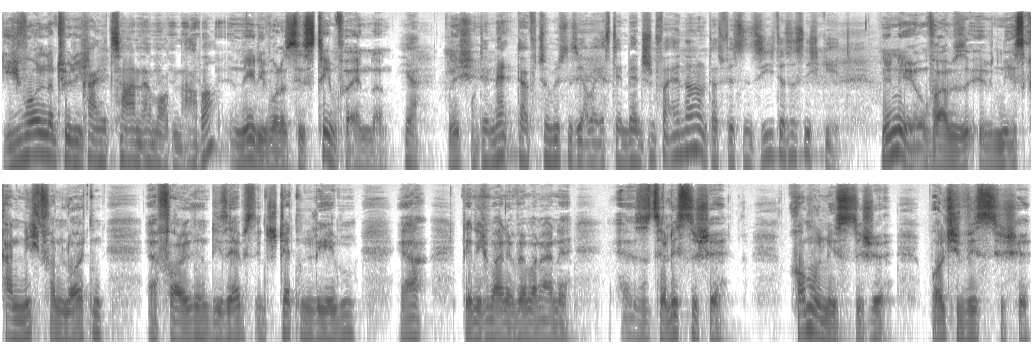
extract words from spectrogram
Die wollen natürlich. Keine Zahn ermorden, aber? Nee, die wollen das System verändern. Ja. Nicht? Und den, dazu müssen sie aber erst den Menschen verändern und das wissen Sie, dass es nicht geht. Nee, nee, und vor allem, es kann nicht von Leuten erfolgen, die selbst in Städten leben. Ja, denn ich meine, wenn man eine äh, sozialistische kommunistische, bolschewistische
